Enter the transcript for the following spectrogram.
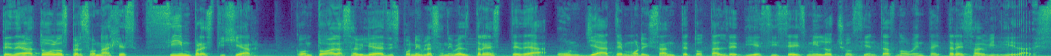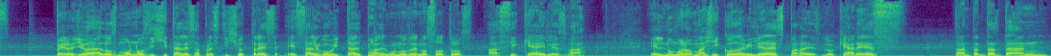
Tener a todos los personajes sin prestigiar, con todas las habilidades disponibles a nivel 3, te da un ya atemorizante total de 16.893 habilidades. Pero llevar a los monos digitales a prestigio 3 es algo vital para algunos de nosotros, así que ahí les va. El número mágico de habilidades para desbloquear es... Tan tan tan tan...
